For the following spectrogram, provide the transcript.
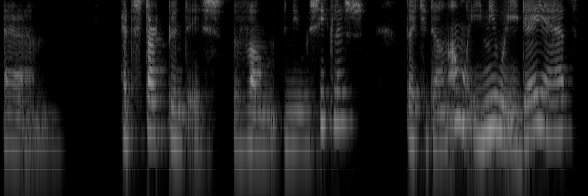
Ehm, het startpunt is van een nieuwe cyclus. Dat je dan allemaal nieuwe ideeën hebt.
